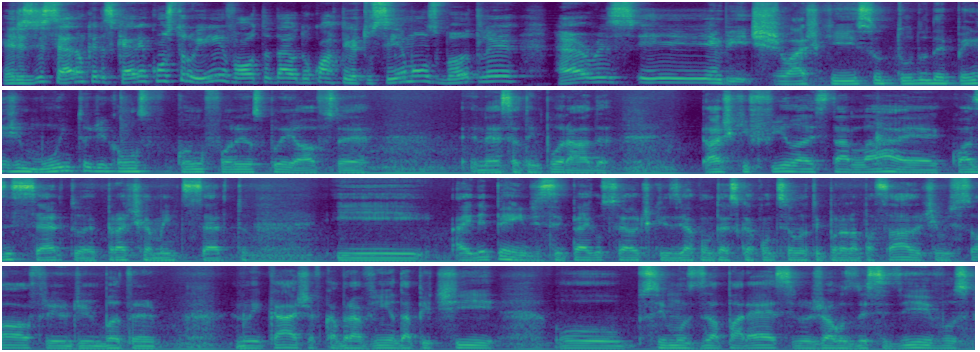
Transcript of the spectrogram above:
eles disseram que eles querem construir em volta da, do quarteto Simmons, Butler, Harris e Embiid. Eu acho que isso tudo depende muito de como, como forem os playoffs, né? Nessa temporada. Eu acho que Fila estar lá é quase certo, é praticamente certo. E aí depende, se pega o Celtics e acontece o que aconteceu na temporada passada, o time sofre, o Jimmy Butler não encaixa, fica bravinho, dá piti, o Simmons desaparece nos jogos decisivos,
